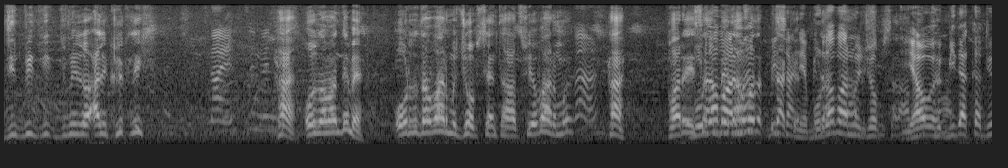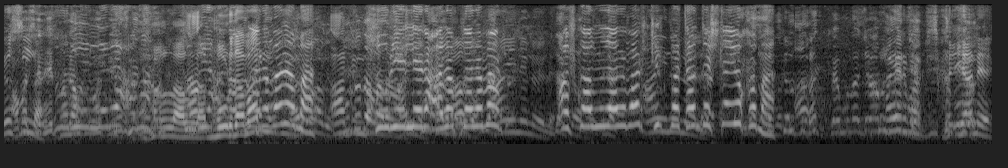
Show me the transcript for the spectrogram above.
Sind wir, sind wir alle glücklich? Nein, sind wir nicht. Ha o zaman değil mi? Orada da var mı Job Center Hatfiye var mı? Ha parayı Burada sen var bedava mı? Bir dakika, saniye. Burada var mı job? Ya bir dakika diyorsun Ama da. sen hep laf Allah Allah. Burada var mı? var ama Suriyelilere, Araplara var. Afganlılara var. Türk vatandaşına yok ama. Ben buna cevap Hayır bak Yani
